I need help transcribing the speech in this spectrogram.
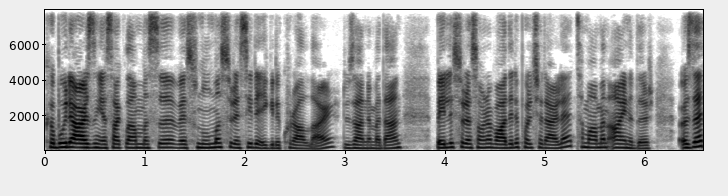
Kabulü arzın yasaklanması ve sunulma süresiyle ilgili kurallar düzenlemeden belli süre sonra vadeli poliçelerle tamamen aynıdır. Özetle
